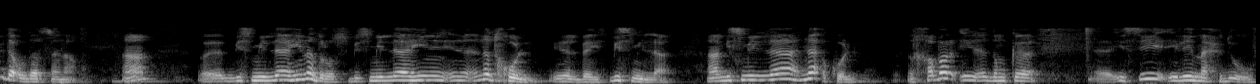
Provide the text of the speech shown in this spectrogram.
نبدأ درسنا ها بسم الله ندرس بسم الله ندخل إلى بسم الله ها بسم الله نأكل الخبر donc euh, ici il est mahdouf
